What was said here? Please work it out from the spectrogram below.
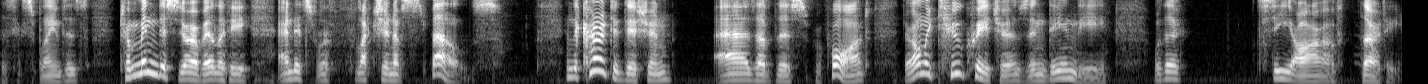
This explains its tremendous durability and its reflection of spells. In the current edition, as of this report, there are only two creatures in D&D with a CR of 30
